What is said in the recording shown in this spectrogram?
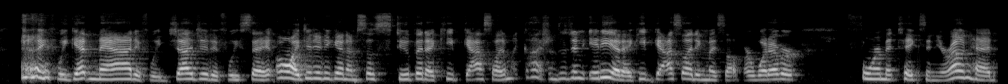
if we get mad, if we judge it, if we say, "Oh, I did it again. I'm so stupid. I keep gaslighting. Oh my gosh, I'm such an idiot. I keep gaslighting myself," or whatever form it takes in your own head,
